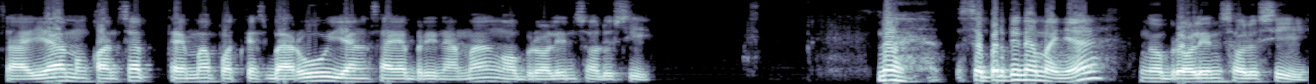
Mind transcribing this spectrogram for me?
saya mengkonsep tema podcast baru yang saya beri nama Ngobrolin Solusi. Nah, seperti namanya, ngobrolin solusi.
